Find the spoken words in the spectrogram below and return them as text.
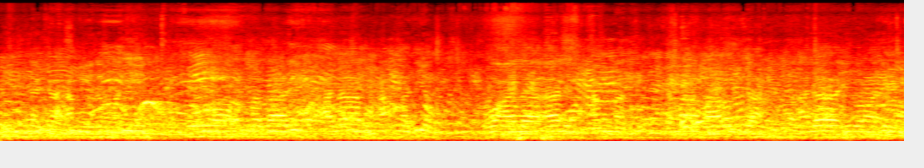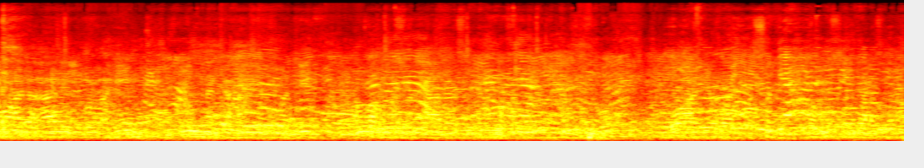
إنك حميد مجيد اللهم بارك على محمد وعلى آل محمد كما باركت على إبراهيم وعلى آل إبراهيم إنك حميد مجيد اللهم صل على سيدنا محمد وعلى آله وسلم اللهم صل على سيدنا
